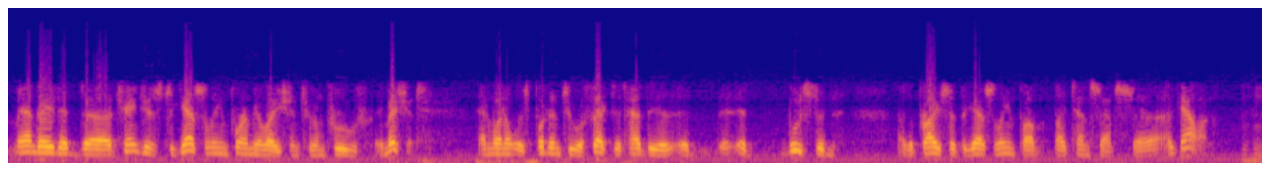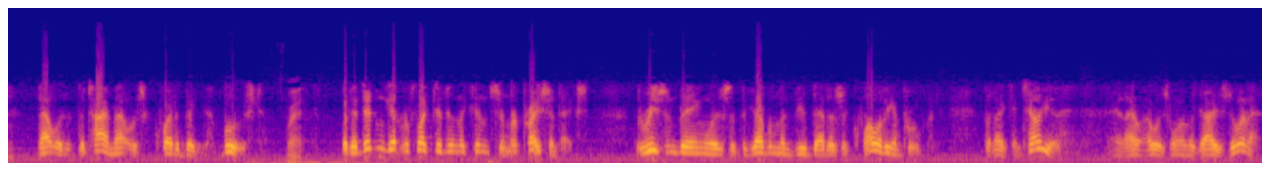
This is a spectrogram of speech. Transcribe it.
mandated uh, changes to gasoline formulation to improve emissions. And when it was put into effect, it had the it, it boosted uh, the price at the gasoline pump by 10 cents uh, a gallon. Mm-hmm. That was at the time that was quite a big boost. Right. But it didn't get reflected in the consumer price index. The reason being was that the government viewed that as a quality improvement. But I can tell you, and I, I was one of the guys doing that,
